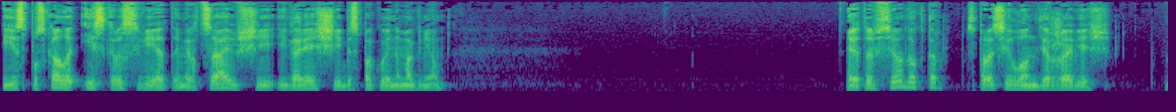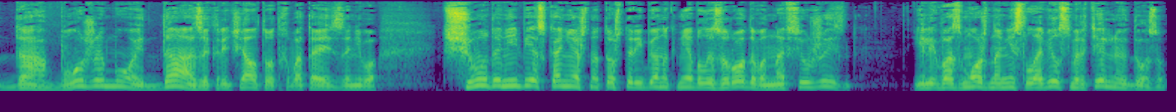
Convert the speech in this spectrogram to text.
и испускало искры света, мерцающие и горящие беспокойным огнем. «Это все, доктор?» — спросил он, держа вещь. «Да, боже мой, да!» — закричал тот, хватаясь за него. «Чудо небес, конечно, то, что ребенок не был изуродован на всю жизнь. Или, возможно, не словил смертельную дозу.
